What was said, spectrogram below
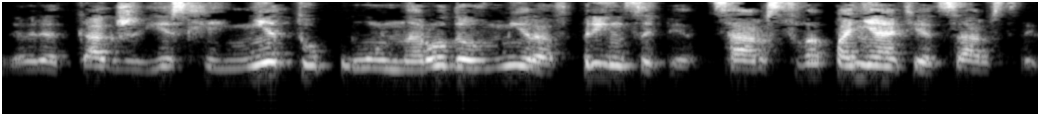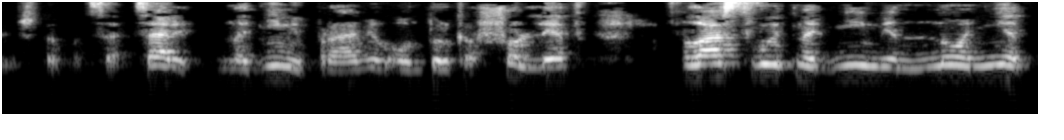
говорят, как же, если нету у народов мира в принципе царства, понятия царства, или чтобы царь над ними правил, он только шолет, властвует над ними, но нет,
